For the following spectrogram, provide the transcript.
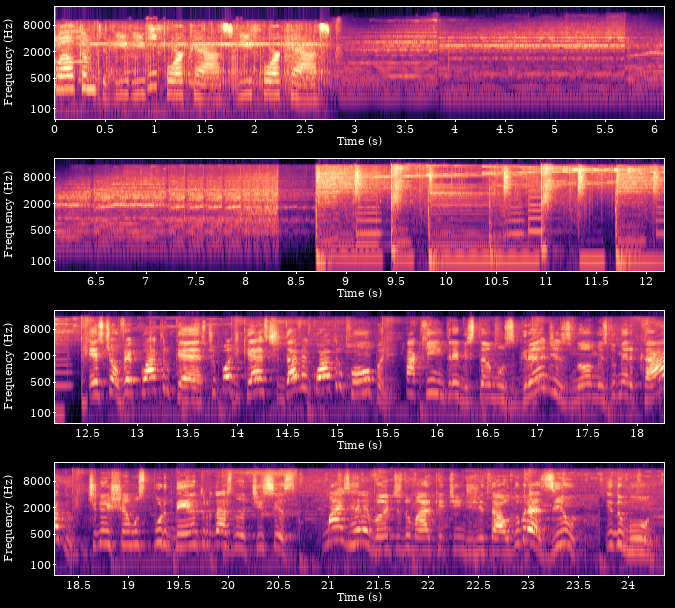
Welcome to VV Forecast. Forecast. Este é o V4Cast, o podcast da V4 Company. Aqui entrevistamos grandes nomes do mercado e te deixamos por dentro das notícias mais relevantes do marketing digital do Brasil e do mundo.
